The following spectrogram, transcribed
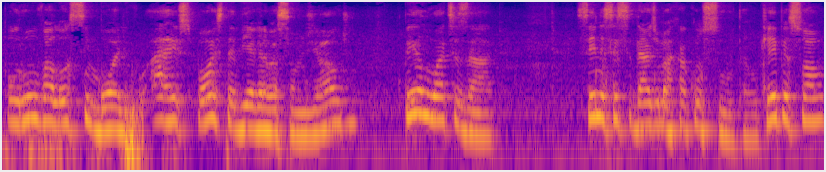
por um valor simbólico. A resposta é via gravação de áudio pelo WhatsApp sem necessidade de marcar consulta, ok, pessoal?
